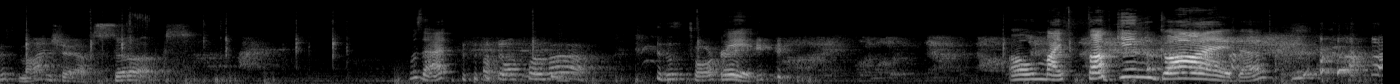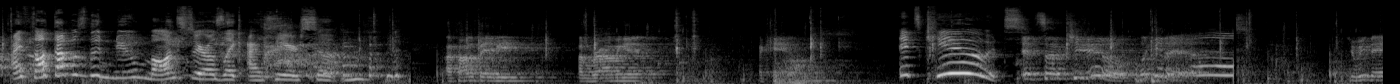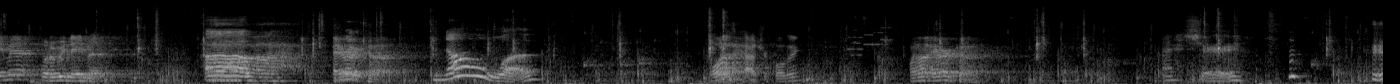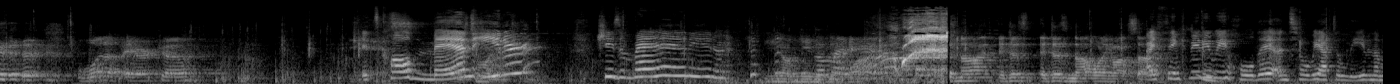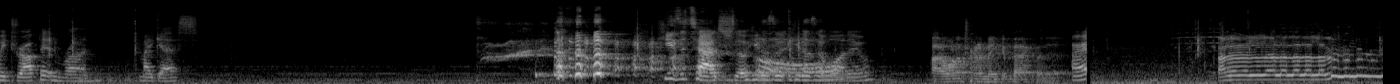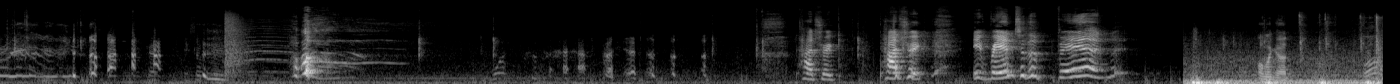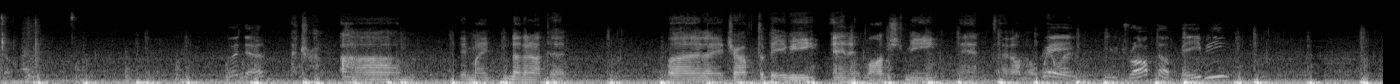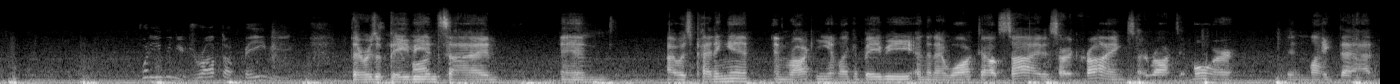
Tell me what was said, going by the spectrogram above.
This mine shaft sucks. What's that? This is Tori. Wait. Oh my fucking god! I thought that was the new monster. I was like, I hear something. I found a baby. I'm grabbing it. I can't. It's cute! It's so cute. Look at it. Oh. Can we name it? What do we name it? Uh, Erika. no. What is Why? Patrick holding? Why not Erika? Uh, sure. What up, Erika? It's called Man Eater? She's a man eater. You don't need to know why. It does not. It does. It does not want to go outside. I think maybe we hold it until we have to leave and then we drop it and run. My guess. He's attached though. He doesn't he doesn't want to. I want to try to make it back with it. Alright. Patrick, Patrick, it ran to the van. Oh my god. Welcome. Are they dead? Um, they might. No, they're not dead. But I dropped the baby and it launched me, and I don't know where. Wait, it went. you dropped a baby? What do you mean you dropped a baby? There was a baby inside, and I was petting it and rocking it like a baby, and then I walked outside and started crying, so I rocked it more. Didn't like that,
